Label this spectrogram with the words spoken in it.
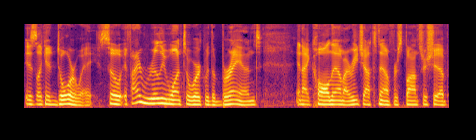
is like a doorway. So if I really want to work with a brand and I call them, I reach out to them for sponsorship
